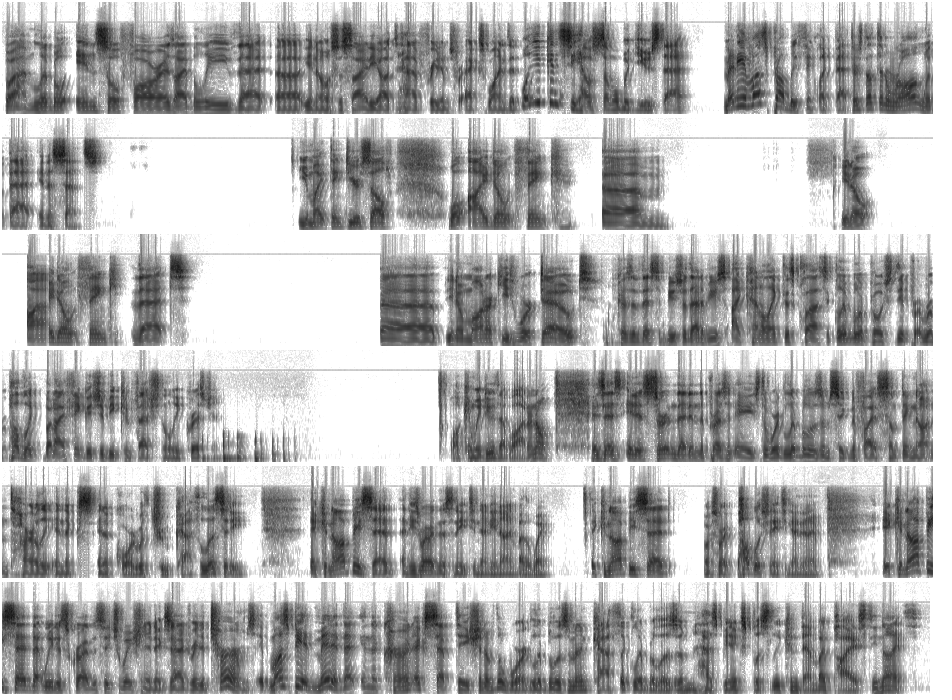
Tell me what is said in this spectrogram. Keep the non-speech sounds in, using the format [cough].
But I'm liberal insofar as I believe that uh, you know society ought to have freedoms for X, Y, and Z. Well, you can see how someone would use that. Many of us probably think like that. There's nothing wrong with that in a sense. You might think to yourself, well, I don't think, um, you know, I don't think that, uh, you know, monarchies worked out because of this abuse or that abuse. I kind of like this classic liberal approach to the republic, but I think it should be confessionally Christian. Well, can we do that? Well, I don't know. It says it is certain that in the present age, the word liberalism signifies something not entirely in, ex- in accord with true Catholicity. It cannot be said, and he's writing this in 1899, by the way. It cannot be said, or sorry, published in 1899. It cannot be said that we describe the situation in exaggerated terms. It must be admitted that in the current acceptation of the word, liberalism and Catholic liberalism has been explicitly condemned by Pius IX.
